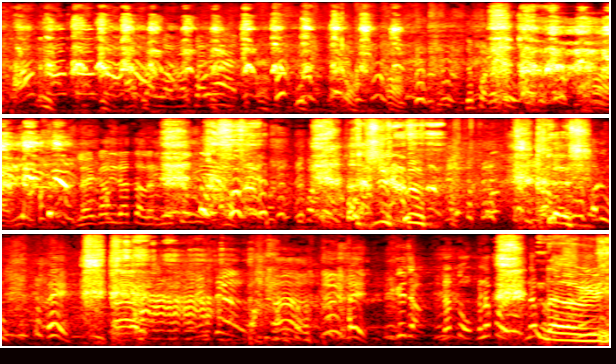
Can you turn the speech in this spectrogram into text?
Apalah masalah. Cepat Datuk. Ha, ni. Lain kali datang lah dia tu. aduh. Aduh. Hei. Ah. Nami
